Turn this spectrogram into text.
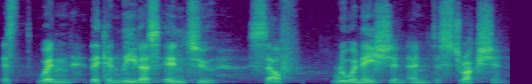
it's when they can lead us into self ruination and destruction.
